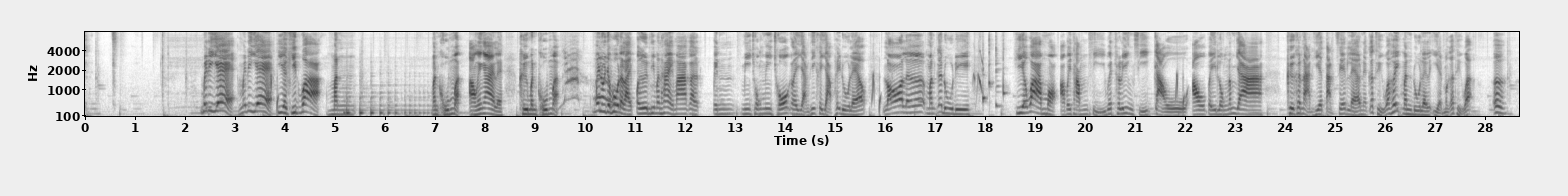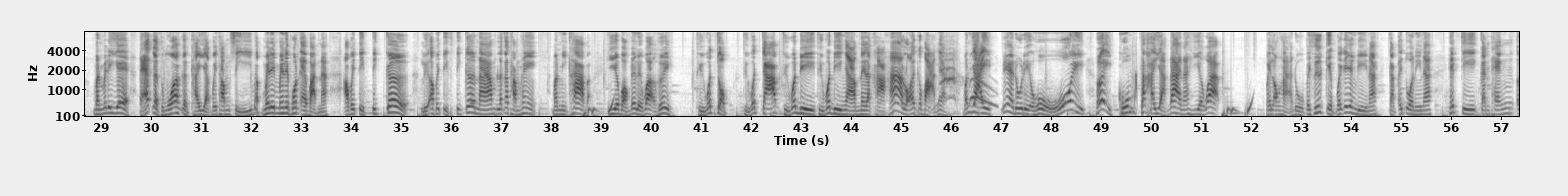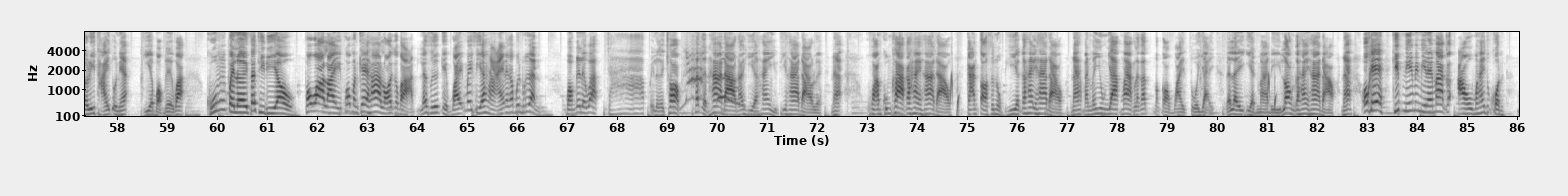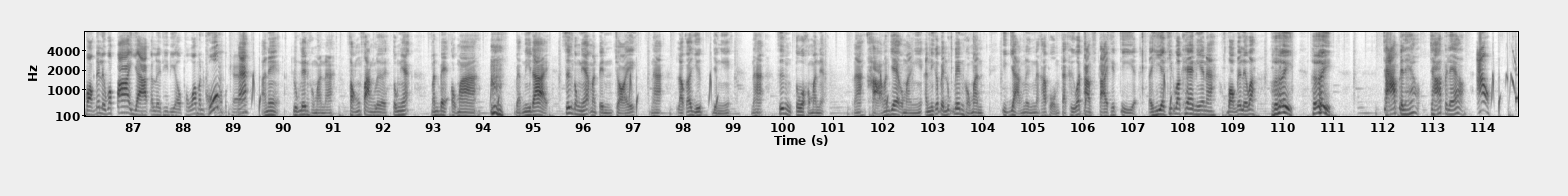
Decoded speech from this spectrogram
ไม่ได้แย่ไม่ได้แย่เฮียคิดว่ามัน มันคุ้มอะเอาง่ายๆเลย คือมันคุ้มอะไม่รู้จะพูดอะไรปืนที่มันให้มาก็เป็นมีชงมีโชคอะไรอย่างที่ขยับให้ดูแล้วล้อเลอะมันก็ดูดี เฮียว่าเหมาะเอาไปทำสีเวทเทอริงสีเก่า เอาไปลงน้ำยา คือขนาดเฮียตัดเส้นแล้วเนี่ยก็ถือว่าเฮ้ยมันดูรายละเอียดมันก็ถือว่า เออ มันไม่ได้แย่ แต่ถ้าเกิดสมมติว่าเกิดใครอยากไปทำสีแบบไม่ได้ไม่ได้พ่นแอร์บัตนะ เอาไปติดติ๊กเกอร์ หรือเอาไปติดสติ๊กเกอร์น้ำแล้วก็ทำให้มันมีคาบอะเฮียบอกได้เลยว่า เฮ้ย ถือว่าจบ ถือว่าจ้าบ ถือว่าดี ถือว่าดีงามในราคา 500กว่าบาทเนี่ย มันใหญ่เนี่ยดูดิ โอ้โห เฮ้ย คุ้ม ถ้าใครอยากได้นะเฮียว่า ไปลองหาดูไปซื้อเก็บไว้ก็ยังดีนะ กับไอ้ตัวนี้นะ HG กันแทงเอริไทตัวเนี้ยเฮียบอกเลยว่า คุ้มไปเลยซะทีเดียว เพราะว่าอะไร เพราะมันแค่ 500กว่าบาท แล้วซื้อเก็บไว้ไม่เสียหายนะครับเพื่อนๆ บอกได้เลยว่าจ้าไปเลยชอบ ถ้าเกิด 5 ดาวนะเฮียให้อยู่ที่ 5 ดาวเลยนะฮะความคุ้มค่าก็ให้ 5 ดาว การต่อสนุกเฮียก็ให้ 5 ดาวนะ มันไม่ยุ่งยากมากแล้วก็ประกอบไวตัวใหญ่ และรายละเอียดมาดีล่องก็ให้ 5 ดาวนะ โอเค คลิปนี้ไม่มีอะไรมากก็เอามาให้ทุกคนบอกได้เลยว่าป้ายยากันเลยทีเดียว เพราะว่ามันคุ้มโอเคนะ อันนี้ลูกเล่นของมันนะสองฝั่งเลย ตรงเนี้ยมันแบะออกมา แบบนี้ได้ ซึ่งตรงเนี้ยมันเป็นจอยนะฮะเราก็ยึดอย่างนี้นะฮะซึ่งตัวของมันเนี่ยนะขามันแยกออกมาอย่างนี้ อันนี้ก็เป็นลูกเล่นของมัน อีกอย่างหนึ่งนะครับผมแต่คือว่าตามสไตล์ HG อะแต่เฮียคิดว่าแค่นี้นะ บอกได้เลยว่า เฮ้ย เฮ้ยจ้าไปแล้วจ้าไปแล้ว เอ้า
